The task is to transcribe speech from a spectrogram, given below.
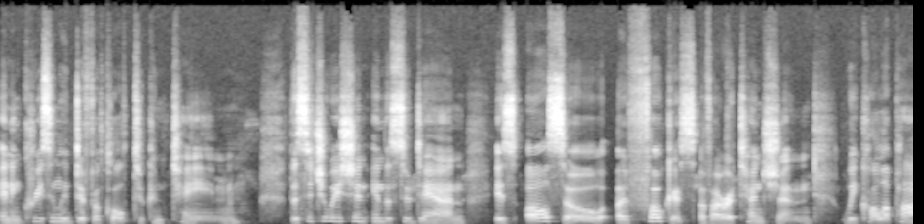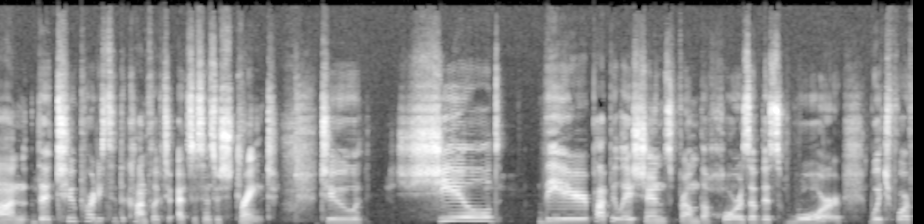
and increasingly difficult to contain. The situation in the Sudan is also a focus of our attention. We call upon the two parties to the conflict to exercise restraint, to shield their populations from the horrors of this war, which for,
